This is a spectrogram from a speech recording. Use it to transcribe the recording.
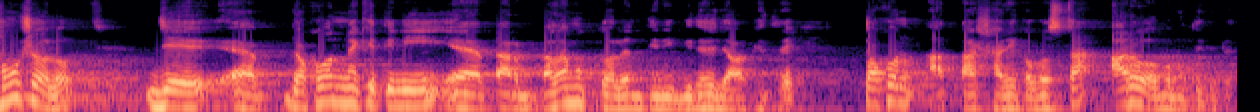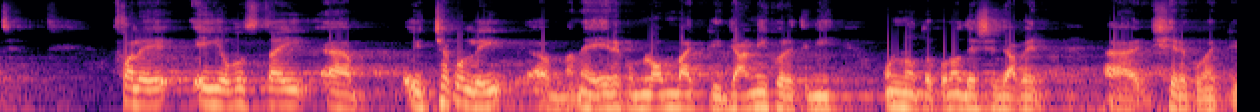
সমস্যা হলো যে যখন নাকি তিনি তার বাধামুক্ত হলেন তিনি বিদেশে যাওয়ার ক্ষেত্রে, তখন তার শারীরিক অবস্থা আরও অবনতি ঘটেছে। ফলে এই অবস্থায় ইচ্ছা করলেই মানে এরকম লম্বা একটি জার্নি করে তিনি উন্নত কোনো দেশে যাবেন। সেরকম একটি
